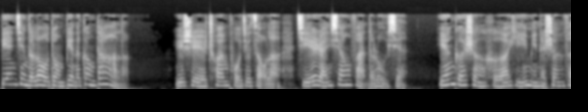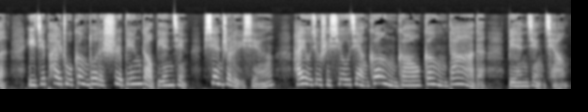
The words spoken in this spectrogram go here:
边境的漏洞变得更大了。于是，川普就走了截然相反的路线。严格审核移民的身份，以及派驻更多的士兵到边境，限制旅行，还有就是修建更高更大的边境墙。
